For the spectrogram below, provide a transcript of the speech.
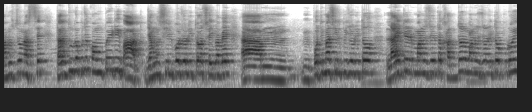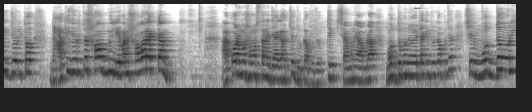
মানুষজন আসছে। তাহলে দুর্গাপুজো কম্পিটিটিভ আর্ট যেমন শিল্প জড়িত, সেইভাবে প্রতিমা শিল্পী জড়িত, লাইটের মানুষ জড়িত, খাদ্যর মানুষ জড়িত, পুরোহিত জড়িত, ঢাকি জড়িত, সব মিলিয়ে মানে সবার একটা কর্মসংস্থানের জায়গা হচ্ছে দুর্গাপুজো। ঠিক সেমনি আমরা মধ্যমণি হয়ে থাকি দুর্গাপুজো, সেই মধ্যমণি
